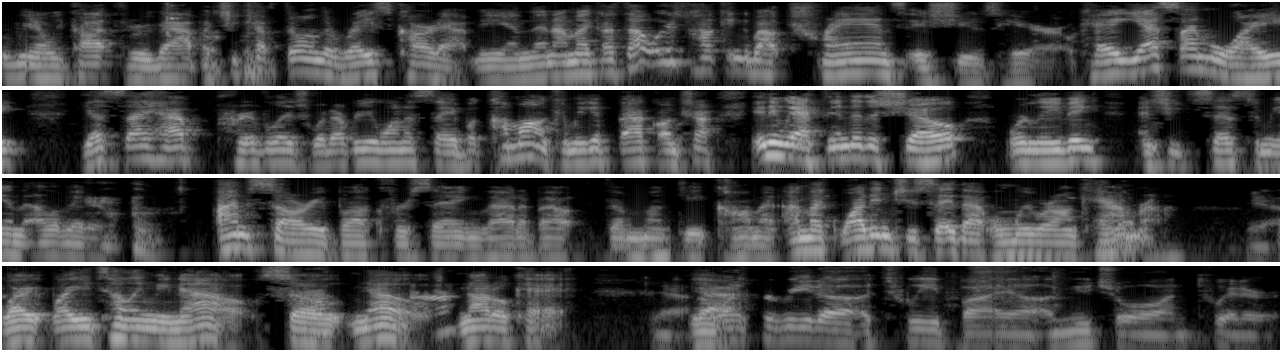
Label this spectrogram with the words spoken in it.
you know, we caught through that, but she kept throwing the race card at me. And then I'm like, I thought we were talking about trans issues here. Okay. Yes, I'm white. Yes, I have privilege, whatever you want to say, but come on, can we get back on track? Anyway, at the end of the show, we're leaving. And she says to me in the elevator, I'm sorry, Buck, for saying that about the monkey comment. I'm like, why didn't you say that when we were on camera? Yeah. Why, why are you telling me now? So, no, not okay. Yeah. yeah. I wanted to read a, a tweet by a, a mutual on Twitter.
